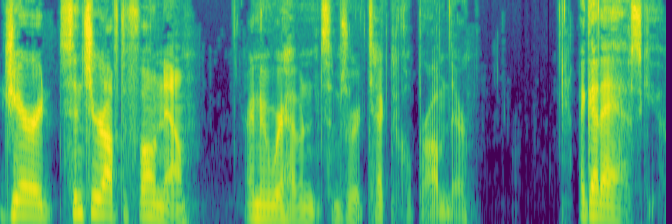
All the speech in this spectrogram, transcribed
Jared, since you're off the phone now, I know we're having some sort of technical problem there. I got to ask you. I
